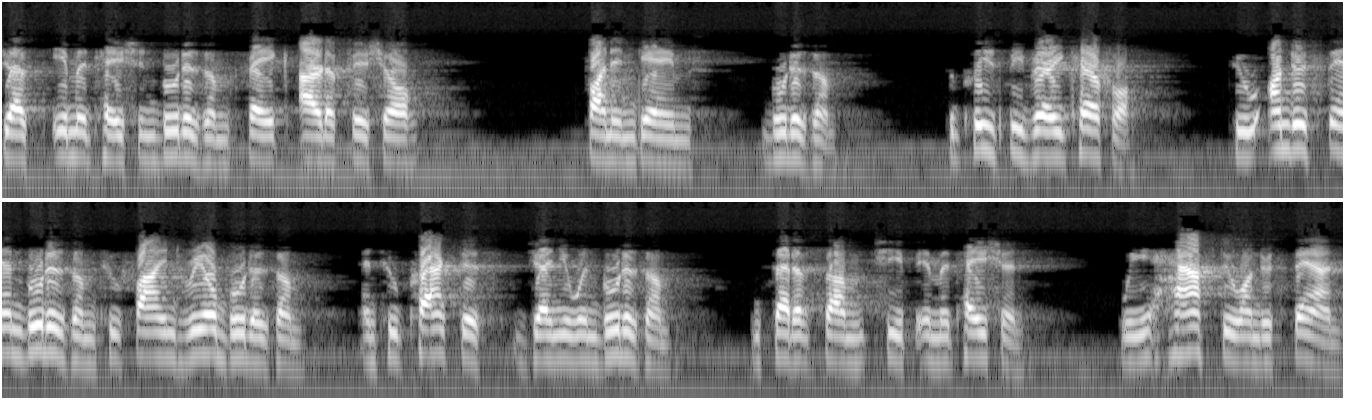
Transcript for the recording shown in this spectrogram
just imitation Buddhism, fake, artificial, fun and games Buddhism. So please be very careful. To understand Buddhism, to find real Buddhism, and to practice genuine Buddhism instead of some cheap imitation we have to understand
